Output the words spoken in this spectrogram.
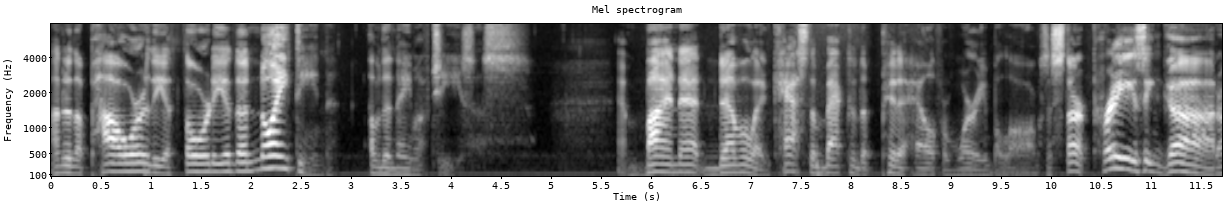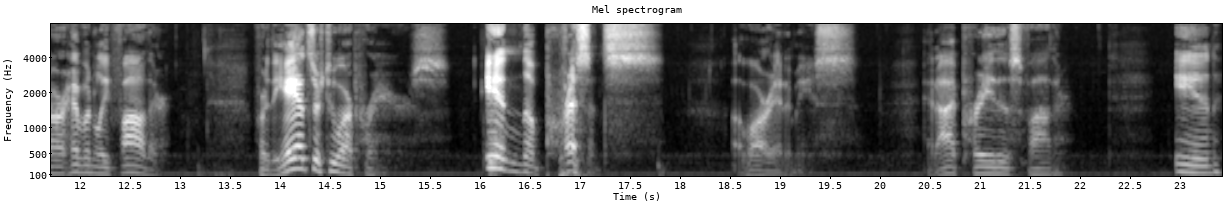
under the power, the authority, and the anointing of the name of Jesus and bind that devil and cast him back to the pit of hell from where he belongs. And start praising God, our Heavenly Father, for the answer to our prayers in the presence of our enemies. And I pray this, Father, in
